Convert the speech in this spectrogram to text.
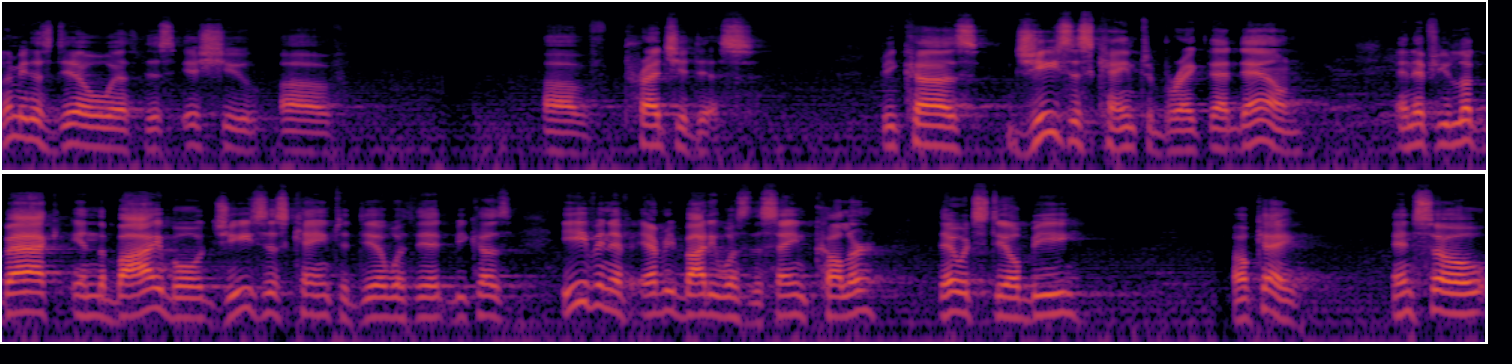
let me just deal with this issue of, of prejudice because Jesus came to break that down. And if you look back in the Bible, Jesus came to deal with it because even if everybody was the same color, there would still be okay. And so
